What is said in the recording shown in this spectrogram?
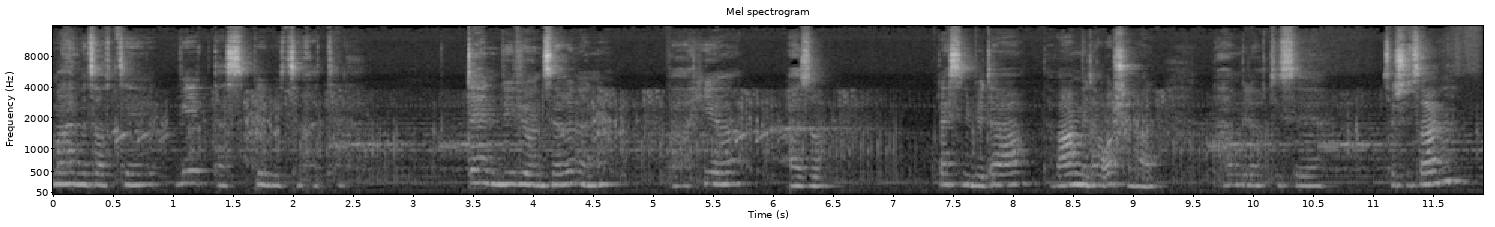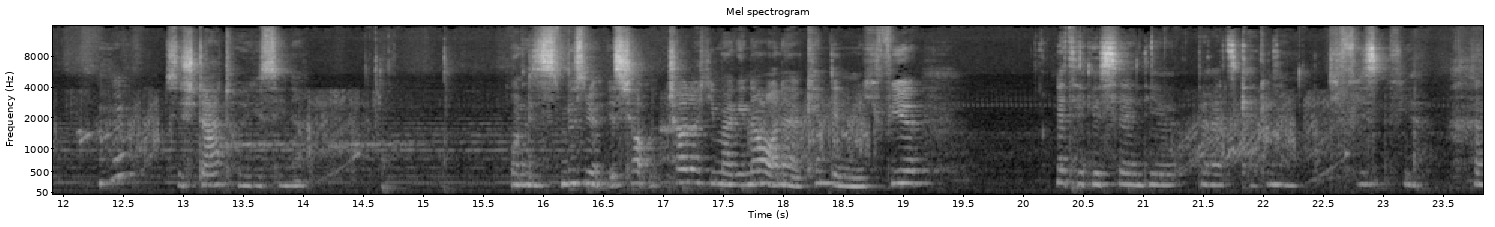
Machen wir uns auf den Weg, das Baby zu retten. denn wie wir uns erinnern, war hier, also, gleich sind wir da, da waren wir da auch schon mal. Da haben wir doch diese, soll ich schon sagen? Mhm. Diese Statue gesehen. Und jetzt müssen wir, jetzt schaut, schaut euch die mal genau an, erkennt ihr nämlich vier, Nette Gesellen, die ihr bereits kennt. genau, die fiesen vier.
